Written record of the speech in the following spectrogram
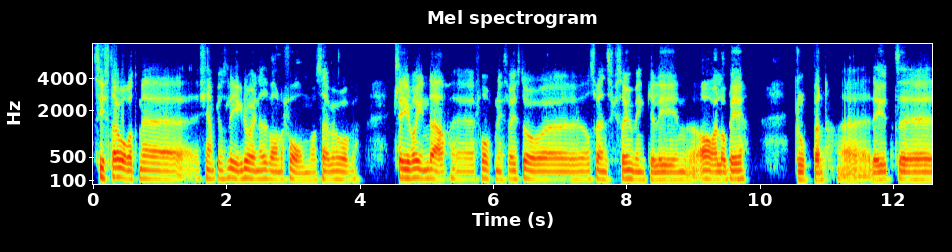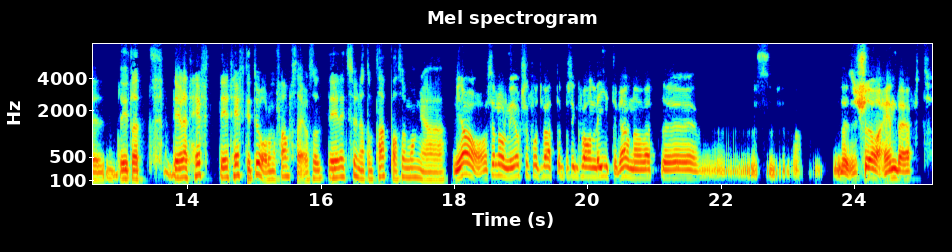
sista året med Champions League då i nuvarande form och Sävehof kliver in där eh, förhoppningsvis då ur svensk synvinkel i A eller B gruppen. Eh, det är ett, eh, det är ett, rätt, det är rätt häft, det är ett häftigt år de har framför sig och så det är lite synd att de tappar så många. Ja, och sen har de ju också fått vatten på sin kvarn lite grann av att eh, köra hembäft.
